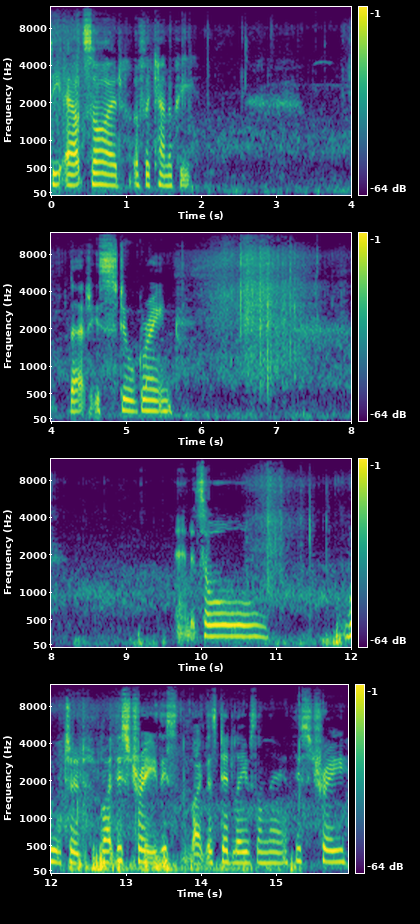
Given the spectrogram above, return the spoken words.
the outside of the canopy that is still green. And it's all wilted like this tree this like there's dead leaves on there this tree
